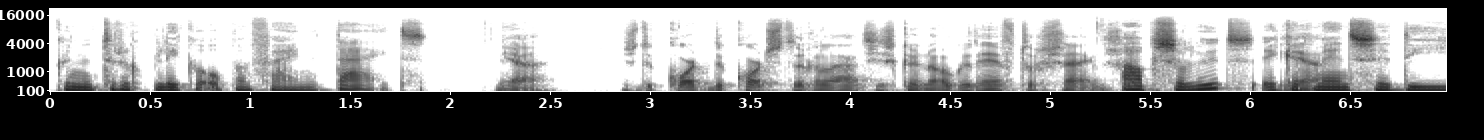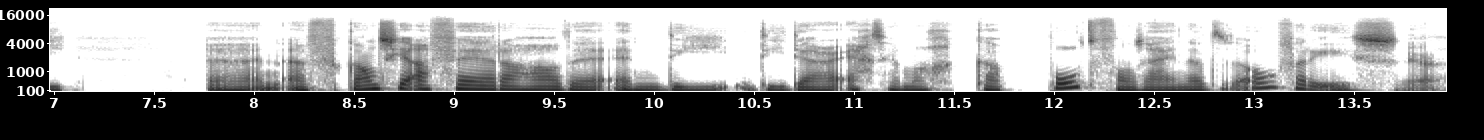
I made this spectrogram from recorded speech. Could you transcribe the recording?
kunnen terugblikken op een fijne tijd. ja. Dus de, kort, de kortste relaties kunnen ook het heftig zijn. soms. Absoluut. Ik Ja. heb mensen die eh, een, een vakantieaffaire hadden en die, die daar echt helemaal kapot van zijn dat het over is. Ja,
